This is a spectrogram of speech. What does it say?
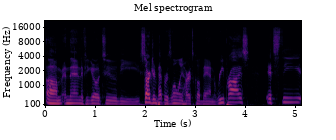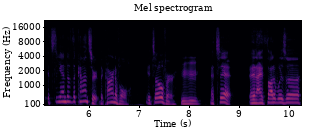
Um, and then if you go to the Sergeant Pepper's Lonely Hearts Club Band reprise, it's the it's the end of the concert, the carnival. It's over. Mm-hmm. That's it. And I thought it was a.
